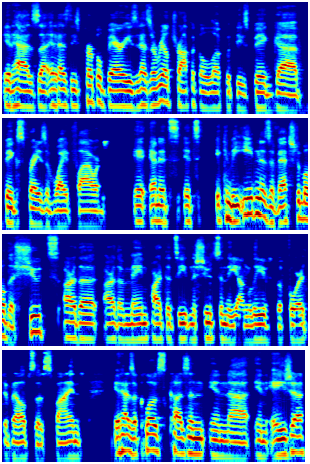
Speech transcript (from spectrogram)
It has uh, it has these purple berries. It has a real tropical look with these big uh, big sprays of white flowers. It, and it's it's it can be eaten as a vegetable. The shoots are the are the main part that's eaten. The shoots and the young leaves before it develops those spines. It has a close cousin in uh, in Asia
